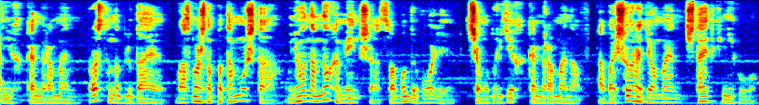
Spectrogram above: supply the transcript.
из них, камерамен, просто наблюдает. Возможно потому, что у него намного меньше свободы воли, чем у других камераменов. А большой радиомен читает книгу,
